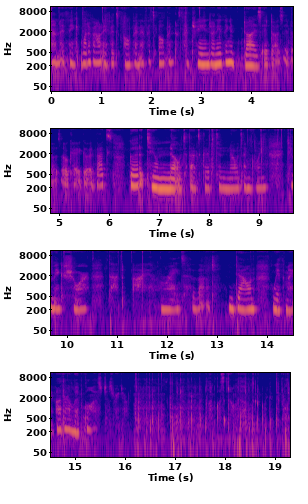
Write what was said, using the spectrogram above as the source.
And I think, what about if it's open? If it's open, does that change anything? It does. It does. It does. Okay, good. That's good to note. That's good to note. I'm going to make sure that I write that down with my other lip gloss just right here. Lip gloss is open. Different,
